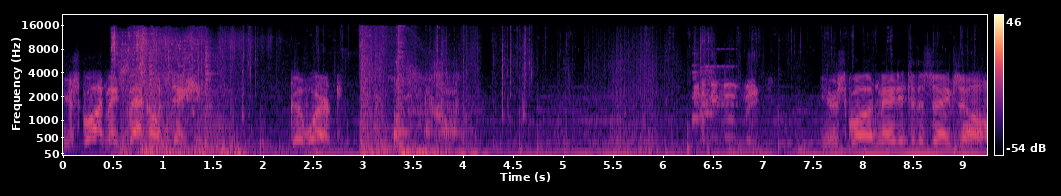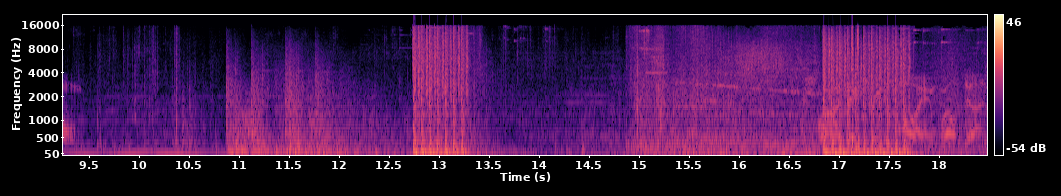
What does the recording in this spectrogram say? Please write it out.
Your squad mate's back on station. Good work. Made it to the safe zone. Squad mate's redeploying. Well done.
